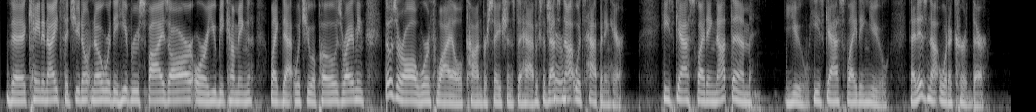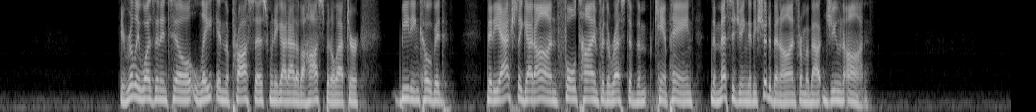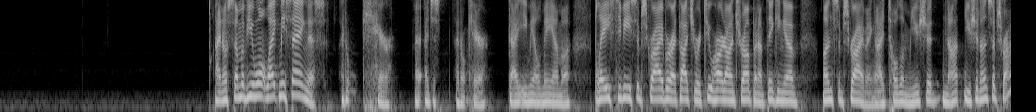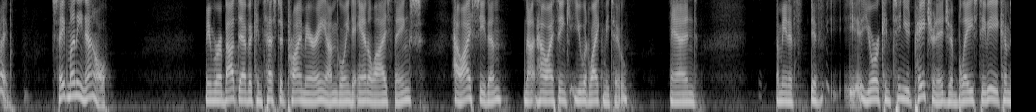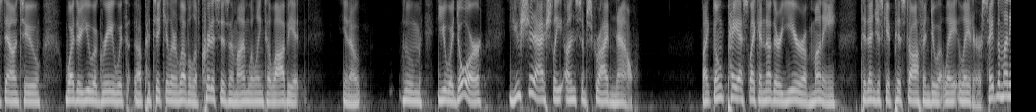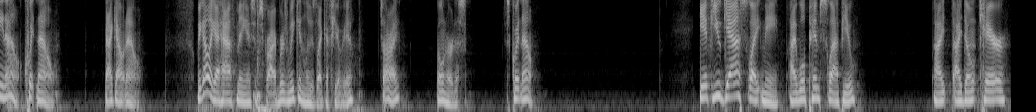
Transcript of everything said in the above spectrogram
the Canaanites that you don't know where the Hebrew spies are, or are you becoming like that which you oppose? Right? I mean, those are all worthwhile conversations to have. Except that's not what's happening here. He's gaslighting not them, you. He's gaslighting you. That is not what occurred there. It really wasn't until late in the process when he got out of the hospital after beating COVID that he actually got on full time for the rest of the campaign, the messaging that he should have been on from about June on. I know some of you won't like me saying this. I don't care. I, I just, I don't care. Guy emailed me. I'm a Blaze TV subscriber. I thought you were too hard on Trump, and I'm thinking of unsubscribing. I told him you should not, you should unsubscribe. Save money now. I mean, we're about to have a contested primary. I'm going to analyze things how I see them, not how I think you would like me to. And I mean, if if your continued patronage of Blaze TV comes down to whether you agree with a particular level of criticism, I'm willing to lobby it, you know, whom you adore, you should actually unsubscribe now. Like, don't pay us like another year of money to then just get pissed off and do it late, later. Save the money now. Quit now. Back out now. We got like a half million subscribers. We can lose like a few of you. It's all right. Don't hurt us. Just quit now. If you gaslight me, I will pimp slap you. I, I don't care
